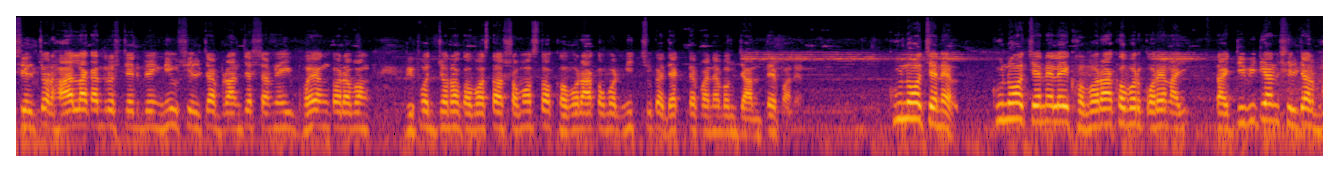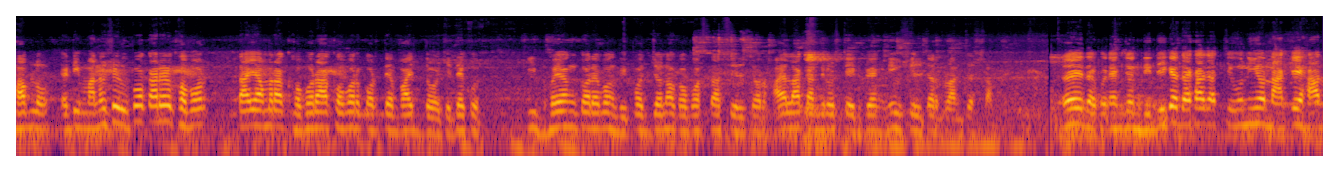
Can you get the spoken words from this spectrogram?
শিলচর হাইলাকান্দির স্টেট ব্যাংক নিউ শিলচর ব্রাঞ্চের সামনে এই ভয়ঙ্কর এবং বিপজ্জনক অবস্থার সমস্ত খবরাখবর নিচ্ছুকে দেখতে পান এবং জানতে পারেন। কোনো চ্যানেল কোনো চ্যানেল এই খবরাখবর করে নাই, তাই টিভিটিয়ান শিলচর ভাবলো, এটি মানুষের উপকারের খবর তাই আমরা খবরাখবর করতে বাধ্য হচ্ছি দেখুন, কি ভয়ঙ্কর এবং বিপজ্জনক অবস্থা শিলচর হায়লাকান্দির স্টেট ব্যাংক নিউ শিলচর ব্রাঞ্চের সামনে। এই দেখুন, একজন দিদিকে দেখা যাচ্ছে, উনিও নাকে হাত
